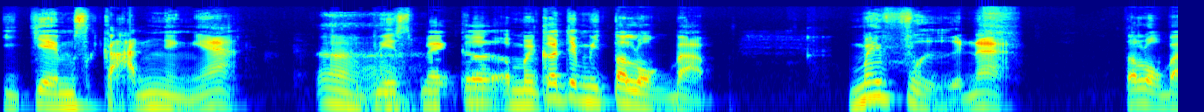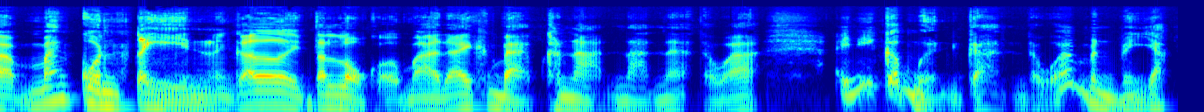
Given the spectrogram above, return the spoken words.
อ้เจมส์กันอย่างเงี้ยอ่าพีซเมเกอร์มันก็จะมีตลกแบบ ไม่ฝืนน่ะ ตลกแบบแม่งกวนตีนมันก็เลยตลกออกมาได้แบบขนาดนั้นนะแต่ว่าไอ้นี่ก็เหมือนกัน แต่ว่ามันไม่อยาก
